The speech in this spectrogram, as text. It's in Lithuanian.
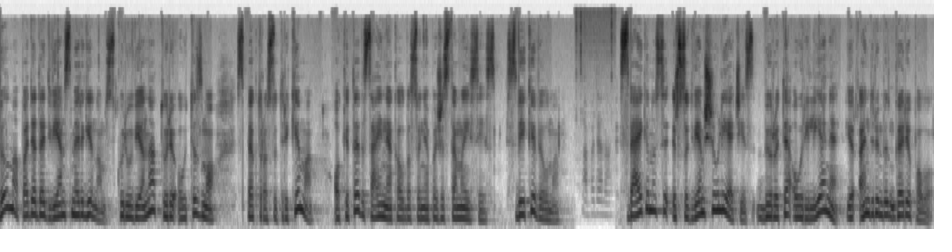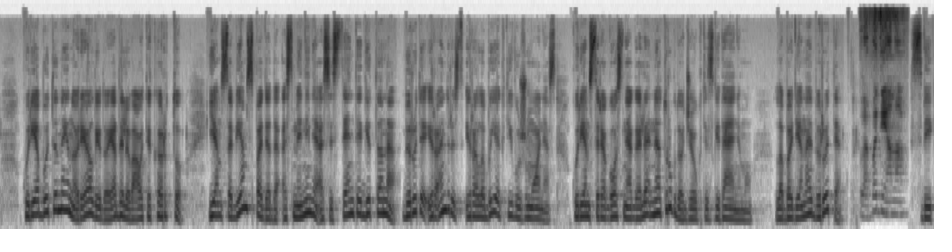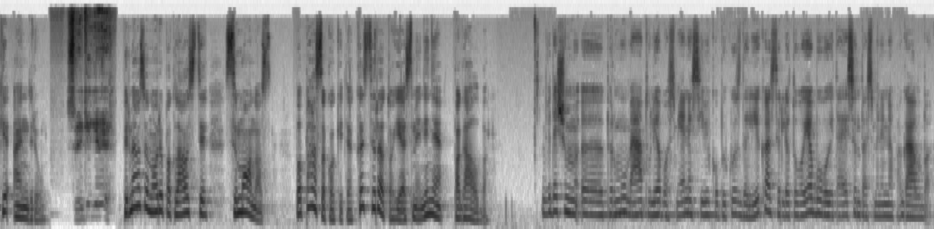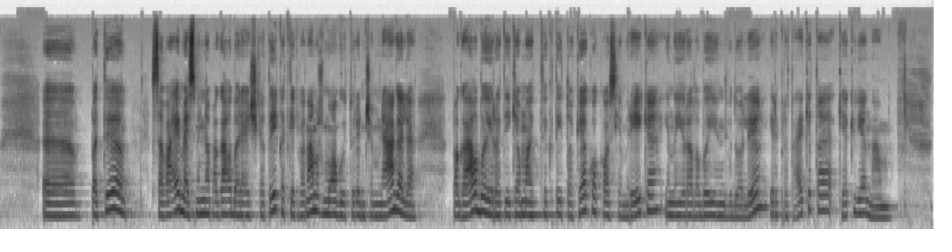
Vilma padeda dviems merginoms, kurių viena turi autizmo spektro sutrikimą, o kita visai nekalba su nepažįstamaisiais. Sveiki, Vilma. Sveikinusi ir su dviem šiauliečiais - Birute Aurilienė ir Andriumi Garipovu, kurie būtinai norėjo laidoje dalyvauti kartu. Jiems abiems padeda asmeninė asistentė Gitana. Birute ir Andrius yra labai aktyvūs žmonės, kuriems regos negale netrukdo džiaugtis gyvenimu. Labadiena, Birute. Labadiena. Sveiki, Andriu. Sveiki, gyvi. Pirmiausia, noriu paklausti Simonos. Papasakokite, kas yra toje asmeninė pagalba. 21 metų Liepos mėnesį įvyko puikus dalykas ir Lietuvoje buvo įteisinta asmeninė pagalba. E, pati savaime asmeninė pagalba reiškia tai, kad kiekvienam žmogui turinčiam negalę pagalba yra teikiama tik tai tokia, kokios jam reikia, jinai yra labai individuali ir pritaikyta kiekvienam.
